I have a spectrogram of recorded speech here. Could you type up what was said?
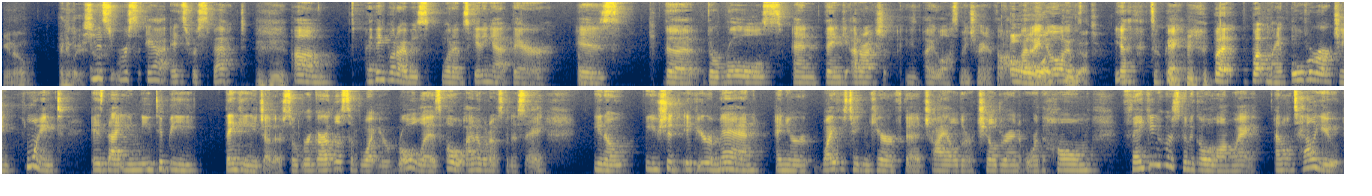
You know. Anyways, and it's res- yeah it's respect Mm-hmm. um i think what i was what i was getting at there is the the roles and thank i don't actually i lost my train of thought Oh, but i know I i was that. yeah that's okay but but my overarching point is that you need to be thanking each other so regardless of what your role is oh i know what i was going to say you know, you should, if you're a man and your wife is taking care of the child or children or the home, thanking her is going to go a long way. And I'll tell you,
